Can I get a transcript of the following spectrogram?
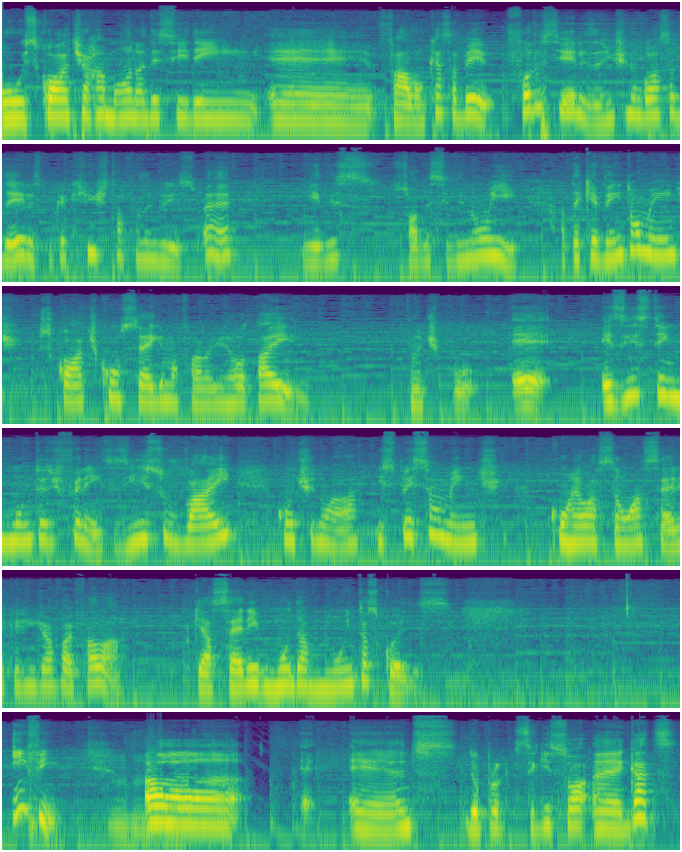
o Scott e a Ramona decidem. é, falam, quer saber? Foda-se eles, a gente não gosta deles, por que, que a gente tá fazendo isso? É, e eles só decidem não ir. Até que eventualmente o Scott consegue uma forma de derrotar ele. Então, tipo, é, existem muitas diferenças. E isso vai continuar, especialmente com relação à série que a gente já vai falar. Porque a série muda muitas coisas. Enfim, Uhum. ah, é, é, antes de eu prosseguir só. É, Gats,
